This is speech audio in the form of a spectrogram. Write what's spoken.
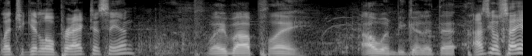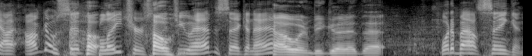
Let you get a little practice in? Play by play. I wouldn't be good at that. I was going to say, I, I'll go sit in the oh. bleachers Oh. that you have the second half. I wouldn't be good at that. What about singing?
